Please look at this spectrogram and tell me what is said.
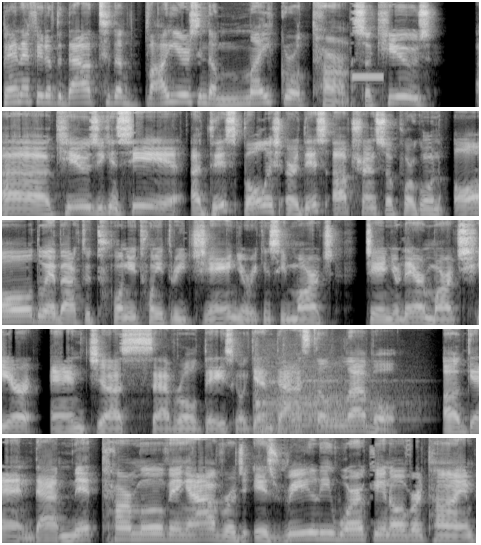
benefit of the doubt to the buyers in the micro term. So Qs, uh, Qs, you can see uh, this bullish or this uptrend support going all the way back to 2023 January. You can see March, January there, March here, and just several days ago. Again, that's the level. Again, that midterm moving average is really working over time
